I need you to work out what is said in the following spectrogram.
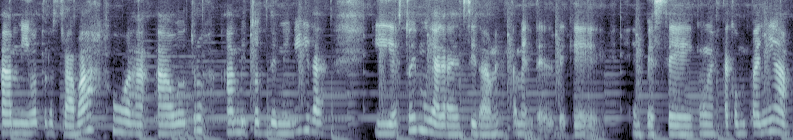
a mi otro trabajo, a, a otros ámbitos de mi vida y estoy muy agradecida honestamente desde que empecé con esta compañía,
